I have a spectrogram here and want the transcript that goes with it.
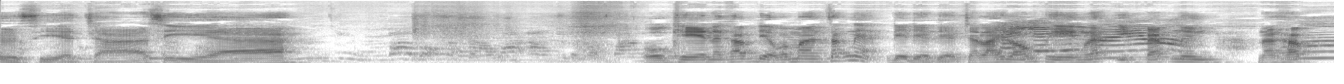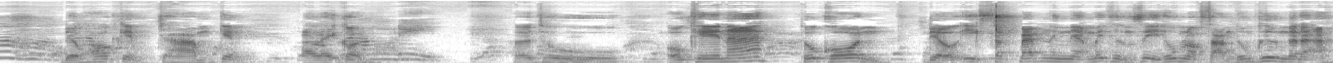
อ เสียจ๋าเสียป้าบอกกับเราว่าเอาที่เราบ้านโอเคนะครับ เดี๋ยวประมาณสักเนี่ย เดี๋ยวเดี๋ยวเดี๋ยวจะไลฟ์ร้องเพลงแล้วอีกแป๊บหนึ่งนะครับ เดี๋ยวพ่อเก็บจามเก็บอะไรก่อนฟังดิเออถูกโอเคนะ ทุกคนเดี๋ยวอีกสักแป๊บหนึ่งเนี่ย ไม่ถึงสี่ทุ่มหรอกสามทุ่มครึ่งกันนะอะ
